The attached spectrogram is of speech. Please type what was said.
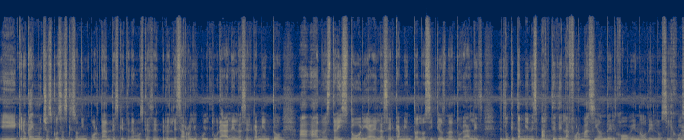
Eh, creo que hay muchas cosas que son importantes que tenemos que hacer, pero el desarrollo cultural, el acercamiento a, nuestra historia, el acercamiento a los sitios naturales, es lo que también es parte de la formación del joven o de los hijos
